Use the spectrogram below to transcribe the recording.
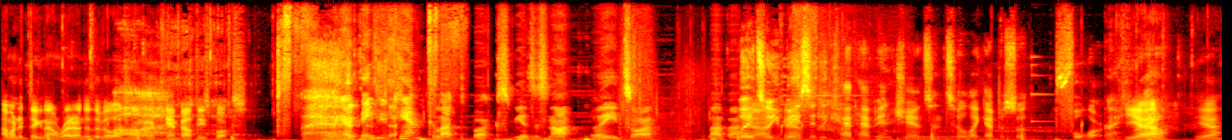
I'm gonna dig down right under the village. I'm gonna camp out these books. I think you can collect books because it's not rates or blah Wait, Yeah, so you can't. basically can't have enchants until like episode 4. Uh, yeah. right? Yeah.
